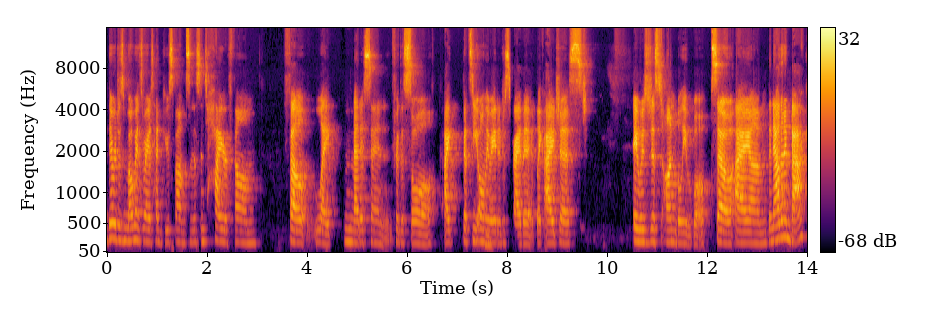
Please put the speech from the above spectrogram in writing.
there were just moments where I just had goosebumps, and this entire film felt like medicine for the soul. I that's the only hmm. way to describe it. Like I just it was just unbelievable. So I um the now that I'm back,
